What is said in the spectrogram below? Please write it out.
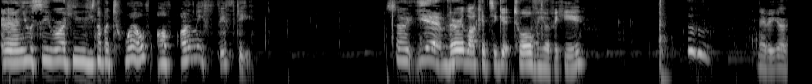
And you'll see right here, he's number 12 of only 50. So yeah, very lucky to get 12 over here. There we go.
